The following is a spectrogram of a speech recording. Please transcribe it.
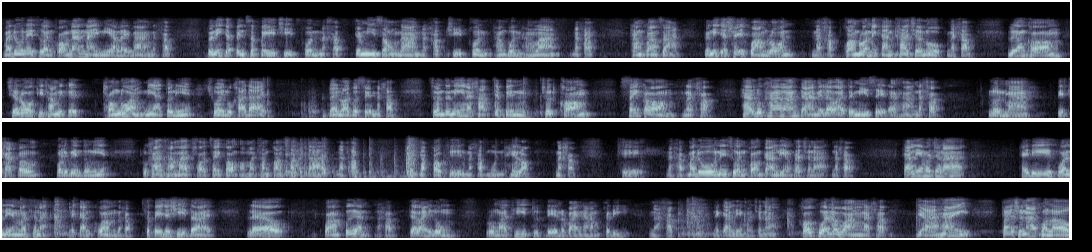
มาดูในส่วนของด้านในมีอะไรบ้างนะครับ ตัวนี้จะเป็นสเปรย์ฉีดพ่นนะครับ จะมีสองด้านนะครับ ฉีดพ่นทั้งบนทั้งล่างนะครับทำความสะอาดตัวนี้จะใช้ความร้อนนะครับ ความร้อนในการฆ่าเชื้อโรคนะครับ เรื่องของเชื้อโรคที่ทำให้เกิดท้องร่วงเนี่ยตัวนี้ช่วยลูกค้าได้ได้ร้อยเปอร์เซ็นต์นะครับ ส่วนตัวนี้นะครับจะเป็นชุดของไส้กรองนะครับ หากลูกค้าล้างจานไปแล้วอาจจะมีเศษอาหารนะครับ หล่นมาติดขัดบริเวณตรงนี้ ลูกค้าสามารถถอดไส้กรองออกมาทำความสะอาดได้นะครับกลับเข้าคืนนะครับ หมุนให้ล็อกนะครับโอเคนะครับ มาดูในส่วนของการเรียงภาชนะนะครับ การเรียงภาชนะให้ดีควรเรียงลักษณะในการคว่ำนะครับ สเปรย์จะฉีดได้ แล้วความเปื้อนนะครับ จะไหลลงลงมาที่จุดเดนระบายน้ำพอดีนะครับ ในการเรียงภาชนะ ข้อควรระวังนะครับ อย่าให้ ภาชนะของเรา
